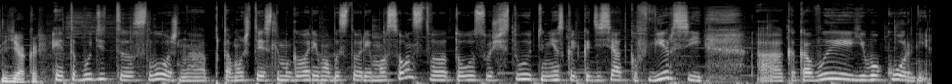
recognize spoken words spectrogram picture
якорь. Это будет э, сложно, потому что если мы говорим об истории масонства, то существует несколько десятков версий, а, каковы его корни.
